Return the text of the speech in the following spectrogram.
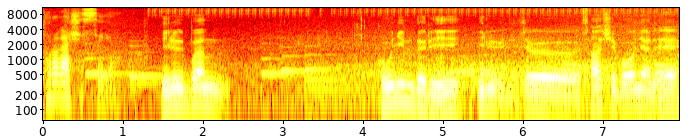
돌아가셨어요. 일반 군인들이 일, 저 45년에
